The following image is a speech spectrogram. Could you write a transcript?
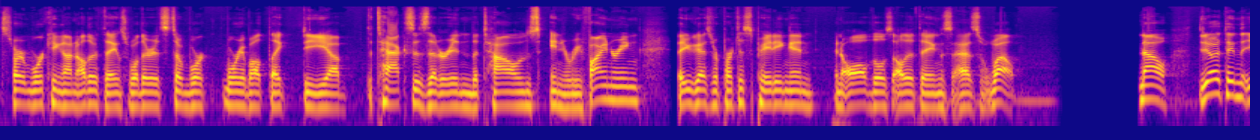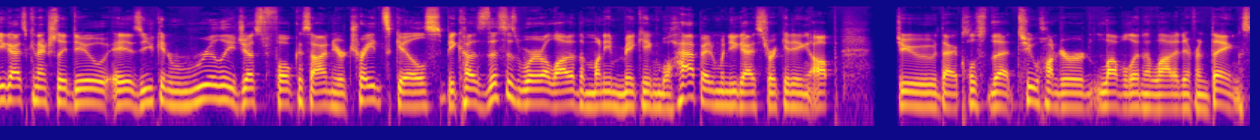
start working on other things whether it's to work worry about like the uh, the taxes that are in the towns in your refinery that you guys are participating in and all of those other things as well now, the other thing that you guys can actually do is you can really just focus on your trade skills because this is where a lot of the money making will happen when you guys start getting up to that close to that 200 level in a lot of different things.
